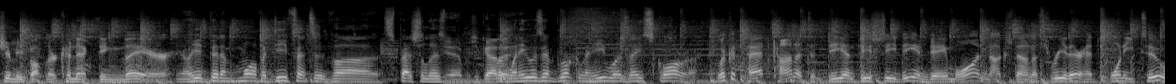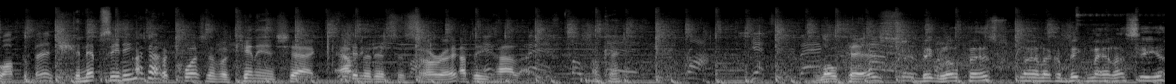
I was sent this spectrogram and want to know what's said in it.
Jimmy Butler connecting there. You know, he'd been a, more of a defensive uh, specialist. Yeah, but you got to. when he was in Brooklyn, he was a scorer. Look at Pat Connaughton, DNP CD in game one, knocks down a three there, had 22 off the bench. DNP CD? I got a question for Kenny and Shaq after this is All right. after these highlights. Okay. Lopez. Big Lopez playing like a big man. I see you.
